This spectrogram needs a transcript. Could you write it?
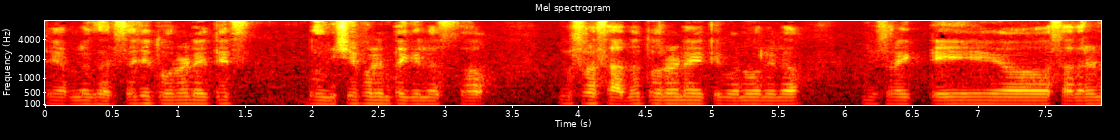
ते आपलं घरचं जे तोरण आहे तेच दोनशेपर्यंत गेलं असतं. दुसरं साधं तोरण आहे ते बनवलेलं. दुसरं एक ते साधारण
